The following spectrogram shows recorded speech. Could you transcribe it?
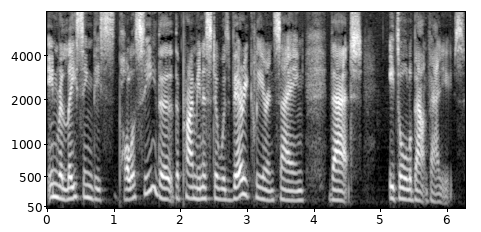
in releasing this policy, the, the Prime Minister was very clear in saying that it's all about values.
